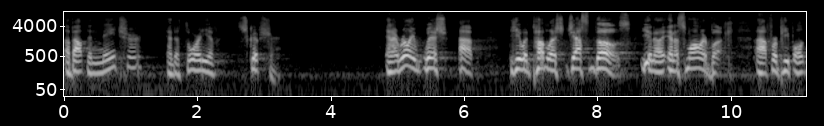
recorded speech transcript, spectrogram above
about the nature and authority of Scripture. And I really wish uh, he would publish just those, you know, in a smaller book uh, for people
